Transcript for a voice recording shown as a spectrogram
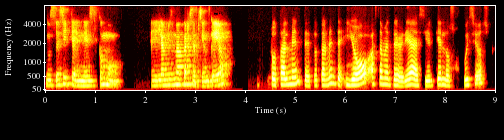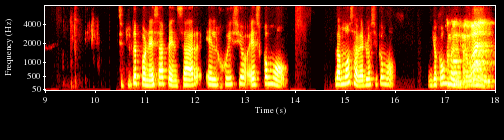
No sé si tenés como eh, la misma percepción que yo. Totalmente, totalmente. Yo hasta me atrevería a decir que los juicios, si tú te pones a pensar, el juicio es como, vamos a verlo así como, yo como, como global.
